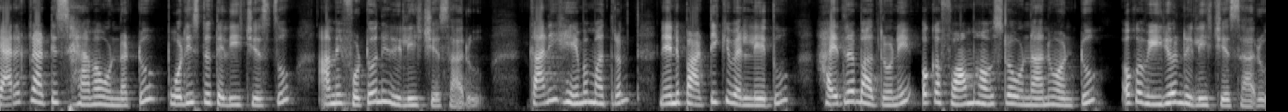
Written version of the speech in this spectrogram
క్యారెక్టర్ ఆర్టిస్ట్ హేమ ఉన్నట్టు పోలీసులు తెలియచేస్తూ ఆమె ఫోటోని రిలీజ్ చేశారు. కానీ హేమ మాత్రం నేను పార్టీకి వెళ్ళలేదు హైదరాబాద్లోనే ఒక ఫామ్ హౌస్లో ఉన్నాను అంటూ ఒక వీడియోని రిలీజ్ చేశారు.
